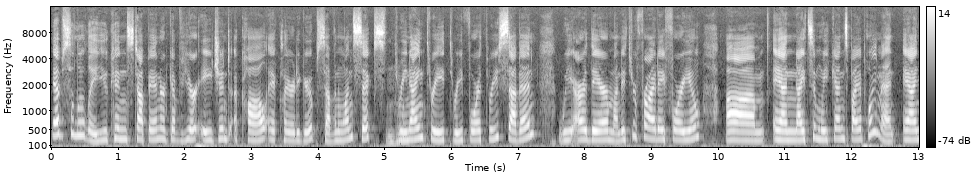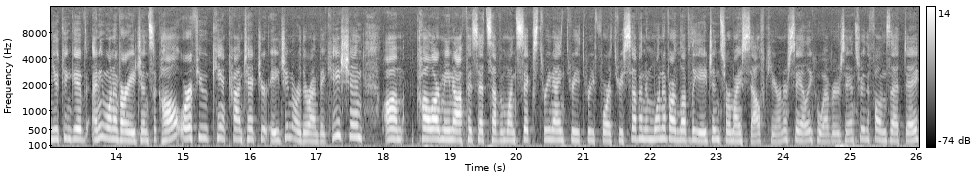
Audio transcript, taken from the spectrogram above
Absolutely. You can stop in or give your agent a call at Clarity Group, 716 393 3437. We are there Monday through Friday for you, um, and nights and weekends by appointment. And you can give any one of our agents a call, or if you can't contact your agent or they're on vacation, um, call our main office at 716 393 3437. And one of our lovely agents, or myself, Karen or Sally, whoever is answering the phones that day,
